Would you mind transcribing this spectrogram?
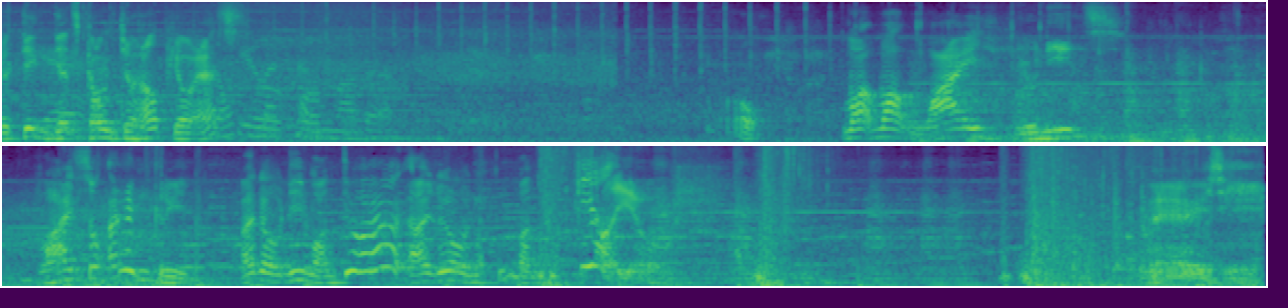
you think that's going to help your ass? Don't let them, mother. Oh, what, what, why you need? Why so angry? I don't even want to hurt. I don't want to kill you. Where is he?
